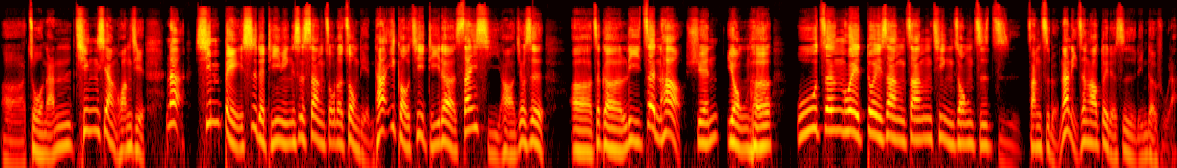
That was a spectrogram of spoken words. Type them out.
啊，左南倾向黄姐。那新北市的提名是上周的重点，他一口气提了三席哈，就是呃，这个李正浩选永和，吴征会对上张庆忠之子张志伦。那李正浩对的是林德福啦。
